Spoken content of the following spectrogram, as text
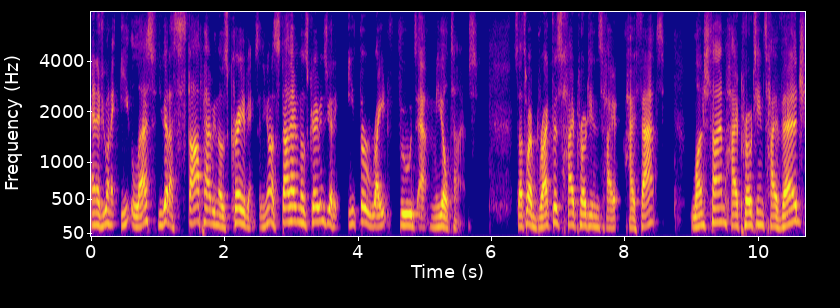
And if you want to eat less, you got to stop having those cravings. And you want to stop having those cravings, you got to eat the right foods at meal times. So that's why breakfast, high proteins, high, high fats, lunchtime, high proteins, high veg.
